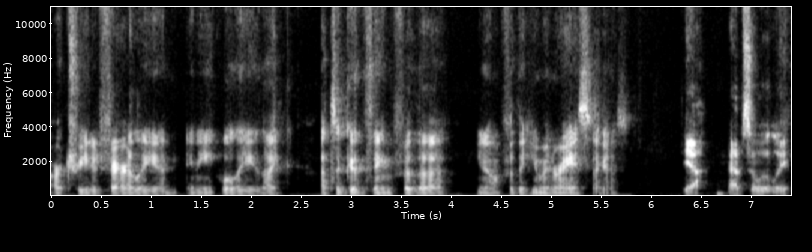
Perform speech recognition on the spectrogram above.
are treated fairly and, and equally. Like that's a good thing for the you know for the human race i guess Yeah, absolutely.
